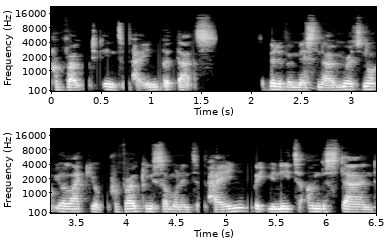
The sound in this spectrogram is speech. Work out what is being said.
provoked into pain. But that's a bit of a misnomer. It's not you're like you're provoking someone into pain, but you need to understand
